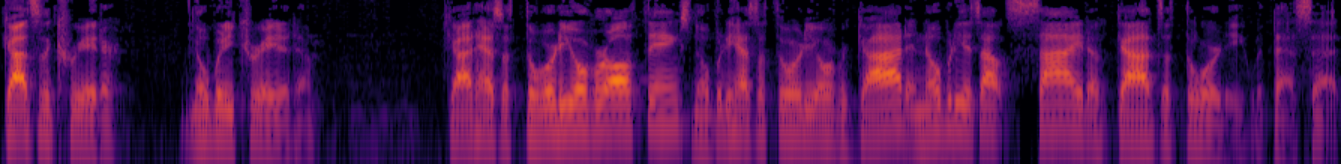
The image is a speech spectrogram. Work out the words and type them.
God's the creator, nobody created him. God has authority over all things, nobody has authority over God, and nobody is outside of God's authority, with that said.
